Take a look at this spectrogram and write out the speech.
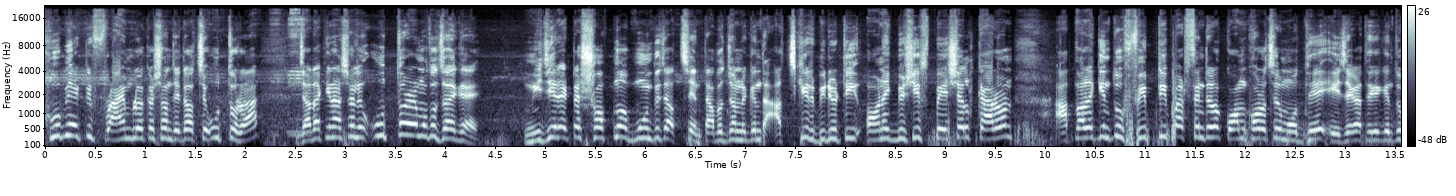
খুবই একটি প্রাইম লোকেশন যেটা হচ্ছে উত্তরা। যারা কিনা আসলে উত্তরের মতো জায়গায় নিজের একটা স্বপ্ন বুনতে চাচ্ছেন, তাদের জন্য কিন্তু আজকের ভিডিওটি অনেক বেশি স্পেশাল কারণ আপনারা কিন্তু ফিফটি পার্সেন্টেরও কম খরচের মধ্যে এই জায়গা থেকে কিন্তু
